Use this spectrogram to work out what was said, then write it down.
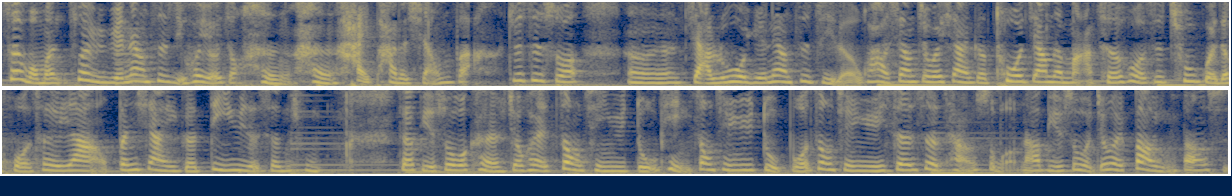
所以我们对于原谅自己会有一种很很害怕的想法，就是说，嗯，假如我原谅自己了，我好像就会像一个脱缰的马车或者是出轨的火车一样，奔向一个地狱的深处。就比如说，我可能就会纵情于毒品，纵情于赌博，纵情于声色场所，然后比如说我就会暴饮暴食。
